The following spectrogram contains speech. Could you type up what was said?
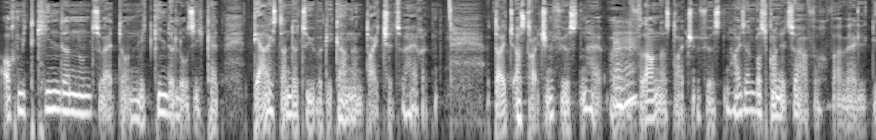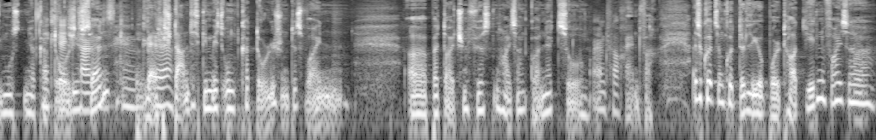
auch mit Kindern und so weiter und mit Kinderlosigkeit, der ist dann dazu übergegangen, Deutsche zu heiraten. Deutsch, aus deutschen Fürsten, äh, Frauen aus deutschen Fürstenhäusern, was gar nicht so einfach war, weil die mussten ja gleich katholisch sein, standesgemäß, gleich ja. standesgemäß und katholisch und das war in, äh, bei deutschen Fürstenhäusern gar nicht so Einfach. einfach. Also kurz und gut, der Leopold hat jedenfalls eine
